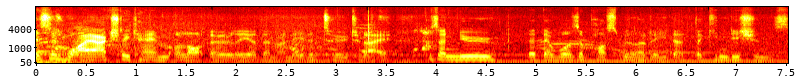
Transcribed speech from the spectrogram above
This is why I actually came a lot earlier than I needed to today because I knew that there was a possibility that the conditions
